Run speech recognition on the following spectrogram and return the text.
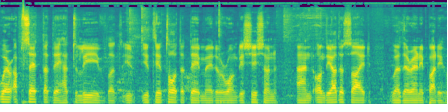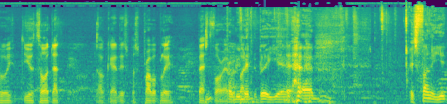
were upset that they had to leave, that you, you th- thought that they made a wrong decision? And on the other side, were there anybody who you thought that, okay, this was probably best for Probably everybody? meant to be, yeah. um, it's funny you,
